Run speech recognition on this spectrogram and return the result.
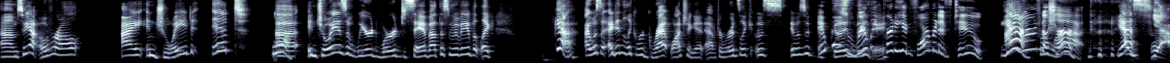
Um so yeah overall i enjoyed it Yeah. uh enjoy is a weird word to say about this movie but like yeah i wasn't i didn't like regret watching it afterwards like it was it was a It good was really movie. pretty informative too. yeah I learned for a sure lot. yes yeah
